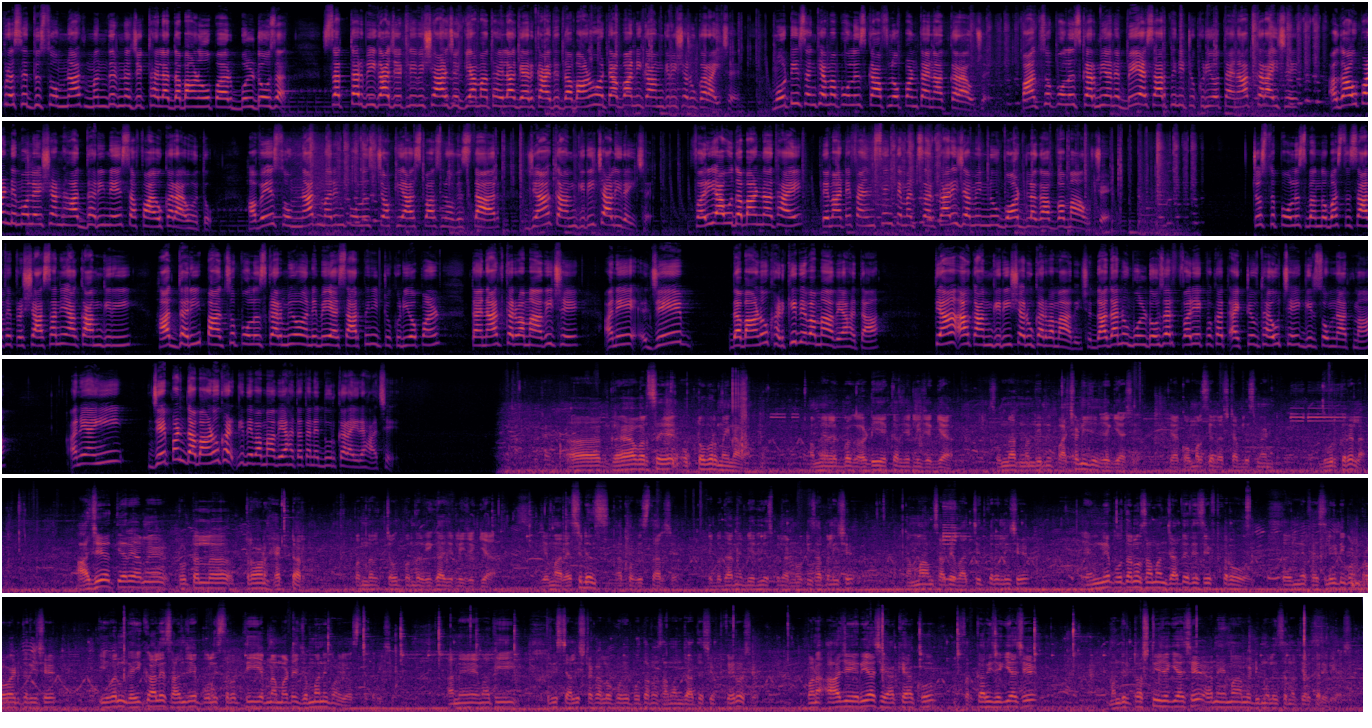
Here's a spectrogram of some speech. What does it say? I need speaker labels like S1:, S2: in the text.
S1: સુપ્રસિદ્ધ સોમનાથ મંદિર નજીક થયેલા દબાણો પર બુલડોઝર. સત્તર વીઘા જેટલી વિશાળ જગ્યામાં થયેલા ગેરકાયદે દબાણો હટાવવાની કામગીરી શરૂ કરાઈ છે. મોટી સંખ્યામાં પોલીસ કાફલો પણ તૈનાત કરાયો છે. પાંચસો પોલીસ કર્મી અને બે એસઆરપીની ટુકડીઓ તૈનાત કરાઈ છે. અગાઉ પણ ડિમોલેશન હાથ ધરીને સફાયો કરાયો હતો. હવે સોમનાથ મરીન પોલીસ ચોકી આસપાસનો વિસ્તાર જ્યાં કામગીરી ચાલી રહી છે. ફરી આવું દબાણ ન થાય તે માટે ફેન્સિંગ તેમજ સરકારી જમીનનું બોર્ડ લગાવવામાં આવશે. ચુસ્ત પોલીસ બંદોબસ્ત સાથે પ્રશાસને આ કામગીરી હાથ ધરી પાંચસો પોલીસ કર્મીઓ અને બે એસઆરપીની ટુકડીઓ પણ તૈનાત કરવામાં આવી છે અને જે દબાણો ખડકી દેવામાં આવ્યા હતા, ત્યાં આ કામગીરી શરૂ કરવામાં આવી છે. દાદાનું બુલડોઝર ફરી એક વખત એક્ટિવ થયું છે ગીર સોમનાથમાં અને અહીં જે પણ દબાણો ખડકી દેવામાં આવ્યા હતા તેને દૂર કરાઈ રહ્યા છે.
S2: ગયા વર્ષે ઓક્ટોબર મહિનામાં અમે લગભગ અઢી એકર જેટલી જગ્યા સોમનાથ મંદિરની પાછળની જે જગ્યા છે, ત્યાં કોમર્શિયલ એસ્ટાબ્લિશમેન્ટ દૂર કરેલા. આજે અત્યારે અમે ટોટલ ત્રણ હેક્ટર, પંદર, ચૌદ, પંદર વીઘા જેટલી જગ્યા, જેમાં રેસિડન્સ આખો વિસ્તાર છે. એ બધાને બે દિવસ પહેલાં નોટિસ આપેલી છે, તમામ સાથે વાતચીત કરેલી છે. એમને પોતાનો સામાન જાતેથી શિફ્ટ કરવો હોય તો એમને ફેસિલિટી પણ પ્રોવાઈડ કરી છે. ઇવન ગઈકાલે સાંજે પોલીસ તરફથી એમના માટે જમવાની પણ વ્યવસ્થા કરી છે. અને એમાંથી ત્રીસ ચાલીસ ટકા લોકોએ પોતાનો સામાન જાતે શિફ્ટ કર્યો છે. પણ આ જે એરિયા છે આખે આખો સરકારી જગ્યા છે મંદિર ટ્રસ્ટની જગ્યા છે અને એમાં અમે ડિમોલેશન અત્યારે કરી રહ્યા છીએ.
